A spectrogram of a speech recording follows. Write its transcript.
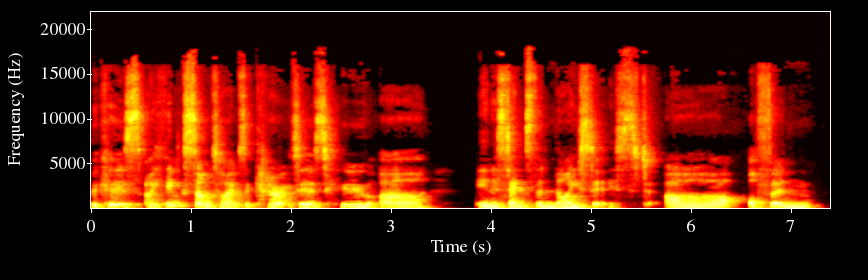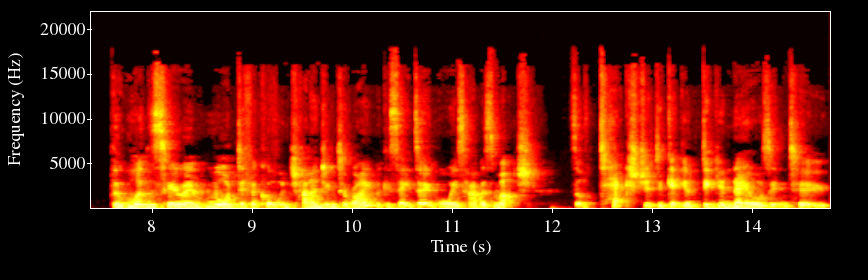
because I think sometimes the characters who are, in a sense, the nicest are often the ones who are more difficult and challenging to write because they don't always have as much sort of texture to get your dig your nails into.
